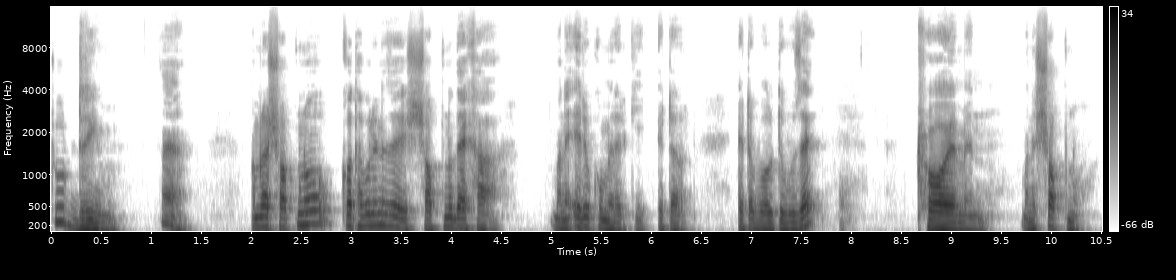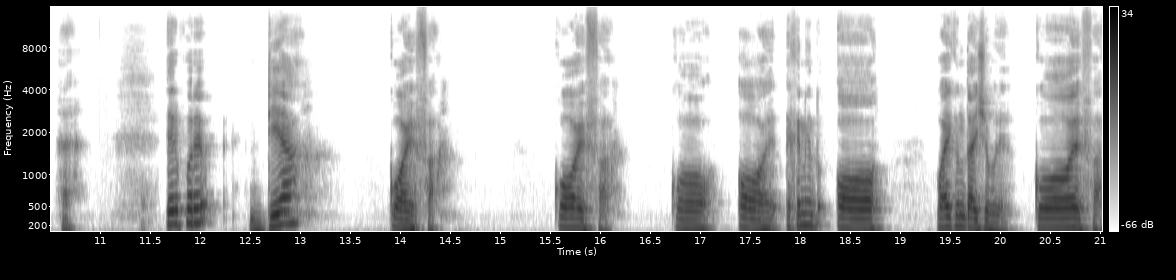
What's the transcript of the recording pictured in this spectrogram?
টু ড্রিম হ্যাঁ? আমরা স্বপ্ন কথা বলি না যে স্বপ্ন দেখা মানে এরকমের আর কি, এটা এটা বলতে বোঝায় ট্রয়মেন মানে স্বপ্ন হ্যাঁ? এরপরে ডেয়া কয়ফা কয়ফা, ক, অ, এখানে কিন্তু অ ওয়াই কিন্তু আইসে পড়ে, কয়ফা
